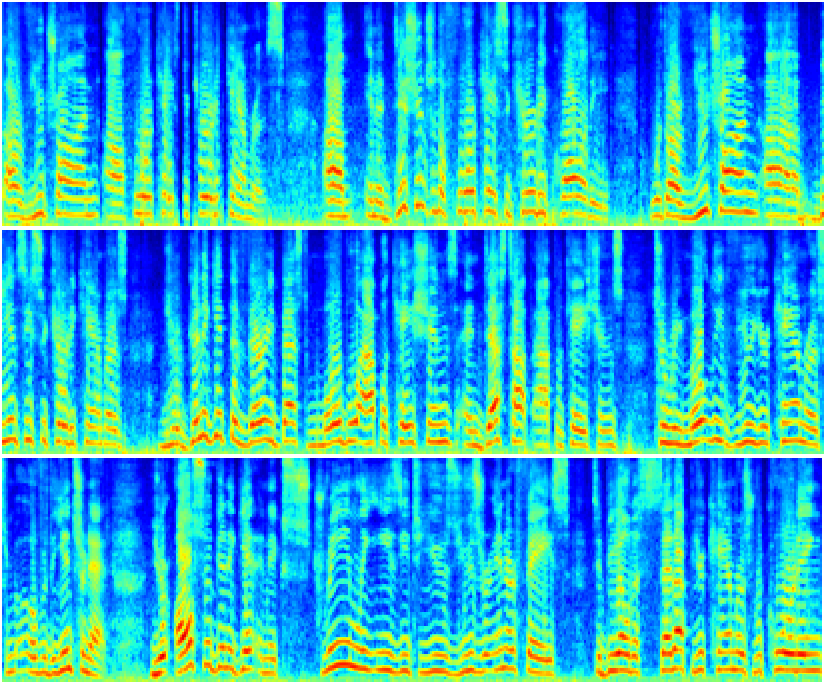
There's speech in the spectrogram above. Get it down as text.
our Viewtron uh, 4K security cameras. Um, in addition to the 4K security quality, with our Viewtron uh, BNC security cameras, you're going to get the very best mobile applications and desktop applications to remotely view your cameras from over the internet. You're also going to get an extremely easy to use user interface to be able to set up your camera's recording,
